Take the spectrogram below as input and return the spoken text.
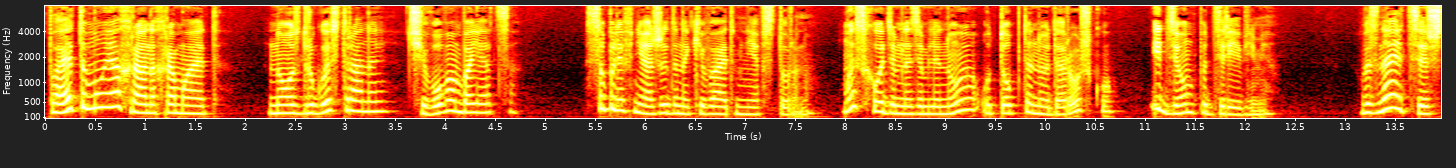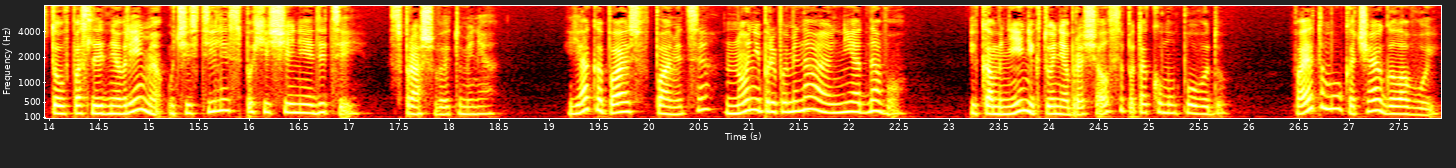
Поэтому и охрана хромает. Но, с другой стороны, чего вам бояться? Соболев неожиданно кивает мне в сторону. Мы сходим на земляную, утоптанную дорожку, идем под деревьями. «Вы знаете, что в последнее время участились похищения детей?» – спрашивает у меня. Я копаюсь в памяти, но не припоминаю ни одного. И ко мне никто не обращался по такому поводу. Поэтому качаю головой,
